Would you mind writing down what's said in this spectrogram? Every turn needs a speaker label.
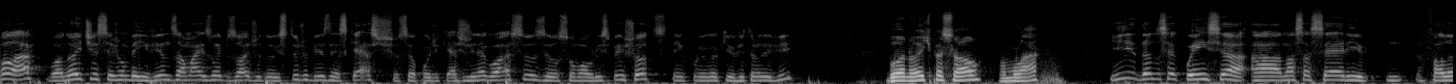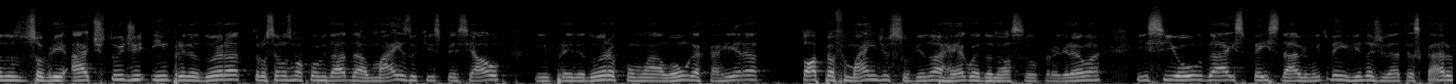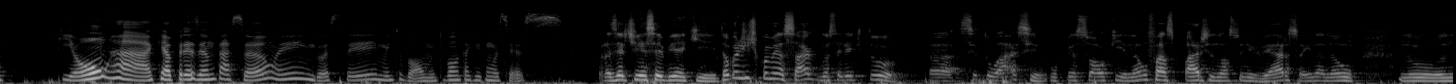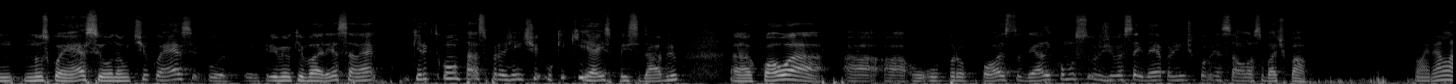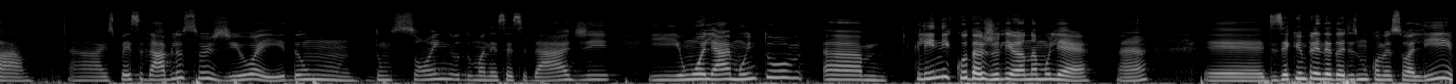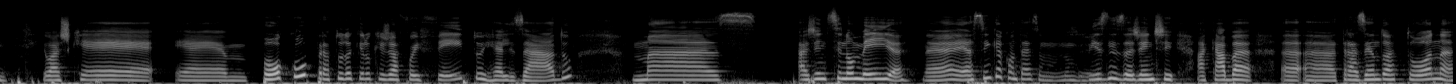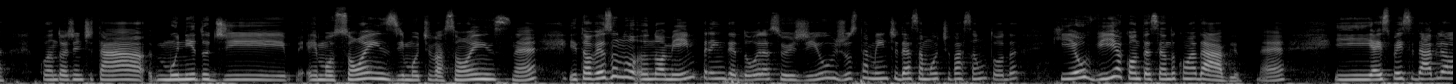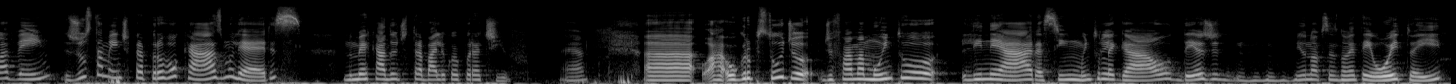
Speaker 1: Olá, boa noite, sejam bem-vindos a mais um episódio do Estúdio Business Cast, o seu podcast de negócios. Eu sou Maurício Peixoto, tenho comigo aqui o Vitor Levi.
Speaker 2: Boa noite, pessoal. Vamos lá.
Speaker 1: E dando sequência à nossa série falando sobre atitude empreendedora, trouxemos uma convidada mais do que especial, empreendedora com uma longa carreira, top of mind, subindo a régua do nosso programa e CEO da Space W. Muito bem-vinda, Juliana Tescaro.
Speaker 3: Que honra, que apresentação, hein? Gostei, muito bom, muito bom estar aqui com vocês.
Speaker 1: Prazer te receber aqui. Então, para a gente começar, gostaria que tu uh, situasse o pessoal que não faz parte do nosso universo, ainda não no, nos conhece ou não te conhece, por incrível que pareça, né? Queria que tu contasse para a gente o que, que é a Space W, uh, qual a, a, a, o, o propósito dela e como surgiu essa ideia para a gente começar o nosso bate-papo.
Speaker 3: Bora lá. A Space W surgiu aí de um, de um sonho, de uma necessidade e um olhar muito um, clínico da Juliana mulher. Né? É, dizer que o empreendedorismo começou ali, eu acho que é, é pouco para tudo aquilo que já foi feito e realizado, mas a gente se nomeia, né? É assim que acontece no Sim. business. A gente acaba uh, uh, trazendo à tona quando a gente está munido de emoções e motivações, né? E talvez o, nome empreendedora surgiu justamente dessa motivação toda que eu vi acontecendo com a W, né? E a Space W ela vem justamente para provocar as mulheres no mercado de trabalho corporativo. Né? Uh, o Grupo Studio, de forma muito linear, assim, muito legal, desde 1998 aí,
